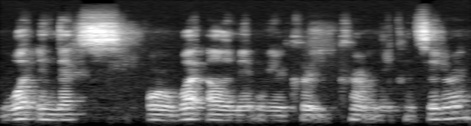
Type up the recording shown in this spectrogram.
what index or what element we are currently considering.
